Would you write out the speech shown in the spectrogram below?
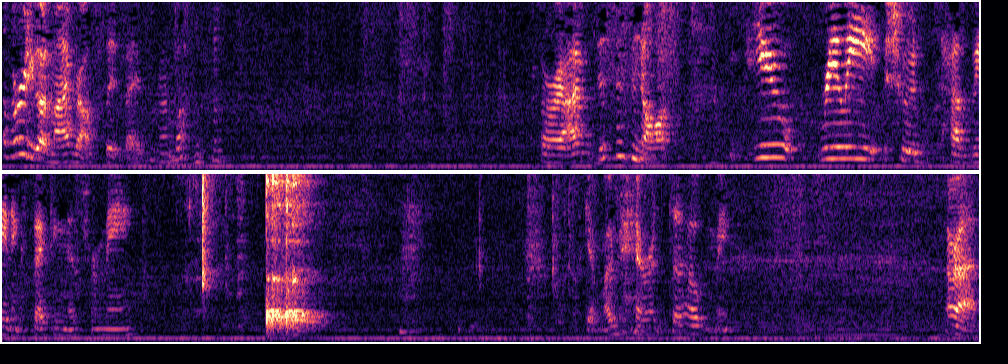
I've already got my eyebrows slit, babe. Remember? Sorry, I'm. This is not. you really should have been expecting this from me. Just get my parent to help me. Alright,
